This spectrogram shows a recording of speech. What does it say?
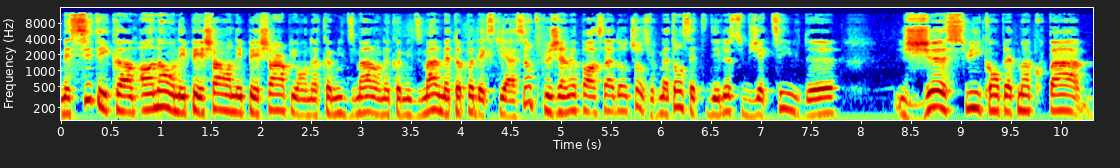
mais si t'es comme, oh non, on est pécheur, on est pécheur, puis on a commis du mal, on a commis du mal, mais t'as pas d'expiation, tu peux jamais passer à d'autres choses. Fait que mettons cette idée-là subjective de je suis complètement coupable,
